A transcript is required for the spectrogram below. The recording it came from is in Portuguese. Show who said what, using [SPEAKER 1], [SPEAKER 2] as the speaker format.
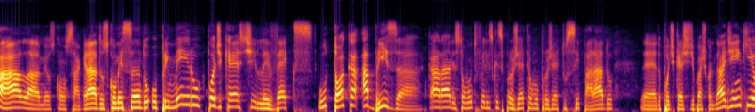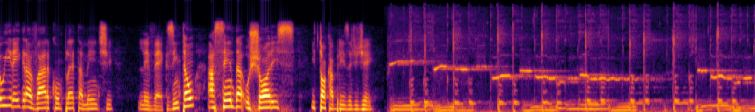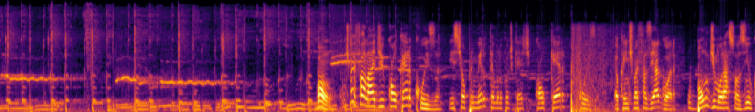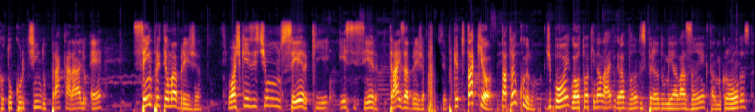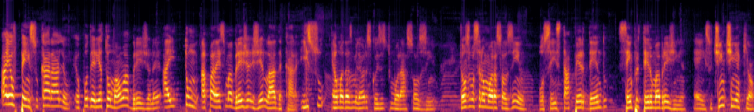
[SPEAKER 1] Fala, meus consagrados, começando o primeiro podcast Levex, o Toca a Brisa. Caralho, estou muito feliz que esse projeto é um projeto separado é, do podcast de baixa qualidade, em que eu irei gravar completamente Levex. Então, acenda os chores e toca a brisa, DJ. Bom, a gente vai falar de qualquer coisa. Este é o primeiro tema do podcast, qualquer coisa. É o que a gente vai fazer agora. O bom de morar sozinho, que eu tô curtindo pra caralho, é sempre ter uma breja. Eu acho que existe um ser que esse ser traz a breja pra você. Porque tu tá aqui, ó, tá tranquilo, de boa, igual eu tô aqui na live gravando, esperando minha lasanha que tá no micro-ondas. Aí eu penso, caralho, eu poderia tomar uma breja, né? Aí, tum, aparece uma breja gelada, cara. Isso é uma das melhores coisas de tu morar sozinho. Então, se você não mora sozinho, você está perdendo sempre ter uma brejinha. É isso, tintim aqui, ó.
